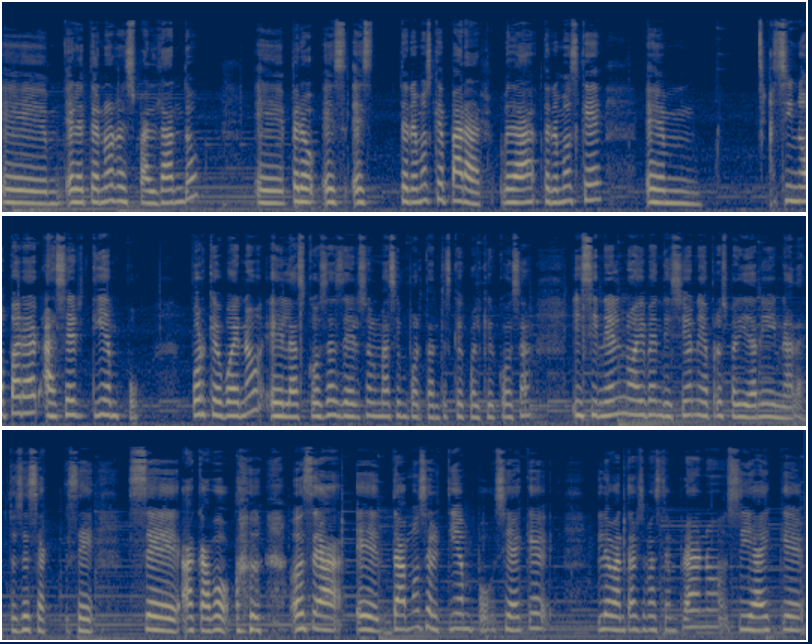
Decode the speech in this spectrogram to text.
el Eterno respaldando. pero es, es, tenemos que parar, ¿verdad? Tenemos que, si no parar, hacer tiempo porque bueno, eh, las cosas de Él son más importantes que cualquier cosa y sin Él no hay bendición, ni hay prosperidad, ni hay nada. Entonces se, se, se acabó. o sea, eh, damos el tiempo. Si hay que levantarse más temprano, si hay que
